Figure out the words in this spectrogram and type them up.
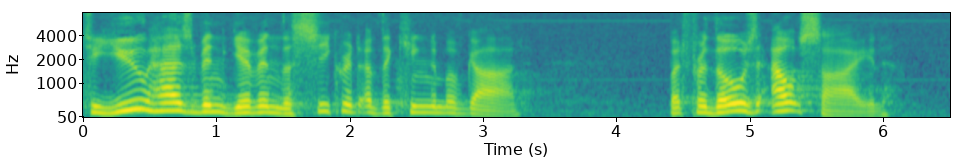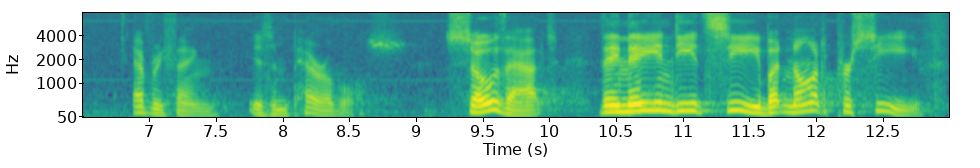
To you has been given the secret of the kingdom of God. But for those outside, everything is in parables, so that they may indeed see but not perceive,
